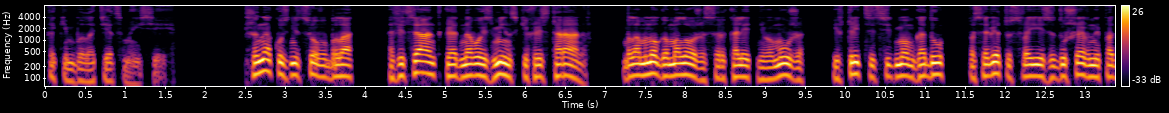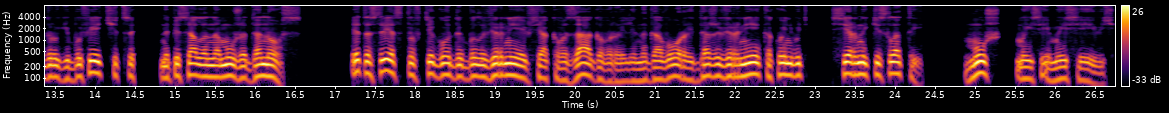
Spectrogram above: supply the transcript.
каким был отец Моисея. Жена Кузнецова была официанткой одного из минских ресторанов, была много моложе сорокалетнего мужа и в 1937 году по совету своей задушевной подруги-буфетчицы написала на мужа донос. Это средство в те годы было вернее всякого заговора или наговора, и даже вернее какой-нибудь серной кислоты. Муж Моисей Моисеевич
